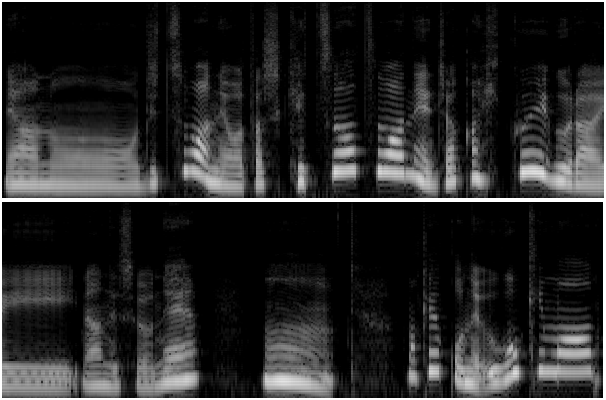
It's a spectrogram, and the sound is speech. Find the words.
で、あのー、実はね、私、血圧はね、若干低いぐらいなんですよね。うん。まあ、結構ね、動き回っ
